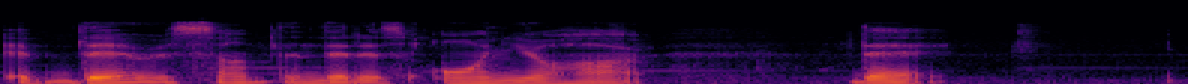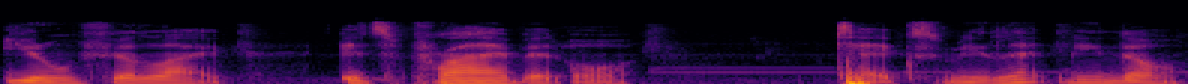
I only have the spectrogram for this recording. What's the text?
If there is something that is on your heart that you don't feel like it's private or text me, let me know.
